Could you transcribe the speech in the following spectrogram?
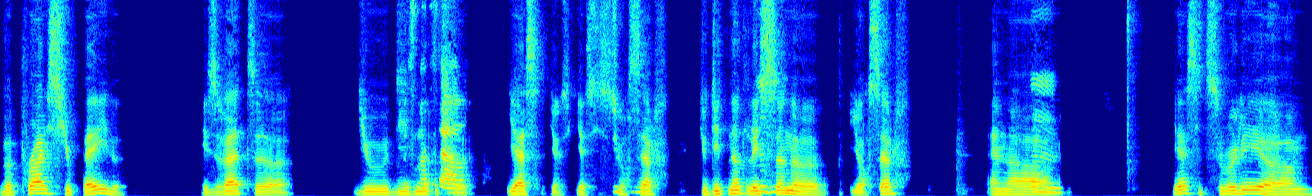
the price you paid is that uh, you did it's not. yes, yes, yes, it's mm-hmm. yourself. You did not listen mm-hmm. yourself, and mm. yes, it's really. Um,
